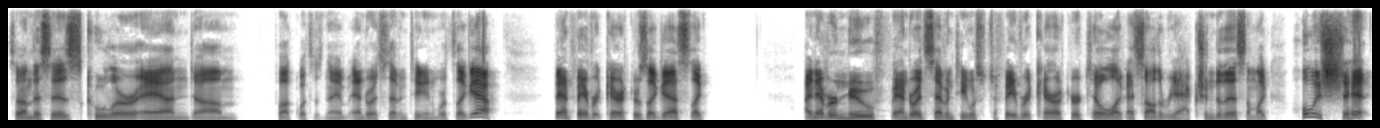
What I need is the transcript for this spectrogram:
So and this is Cooler and um fuck what's his name Android seventeen, where it's like yeah, fan favorite characters I guess. Like I never knew Android seventeen was such a favorite character till like I saw the reaction to this. I'm like holy shit.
